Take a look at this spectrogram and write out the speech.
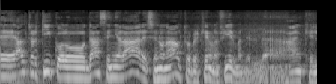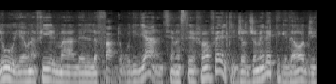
Eh, altro articolo da segnalare, se non altro perché è una firma del, anche lui è una firma del Fatto Quotidiano insieme a Stefano Feltri, Giorgio Meletti che da oggi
